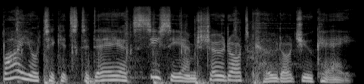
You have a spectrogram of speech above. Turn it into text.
Buy your tickets today at ccmshow.co.uk.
